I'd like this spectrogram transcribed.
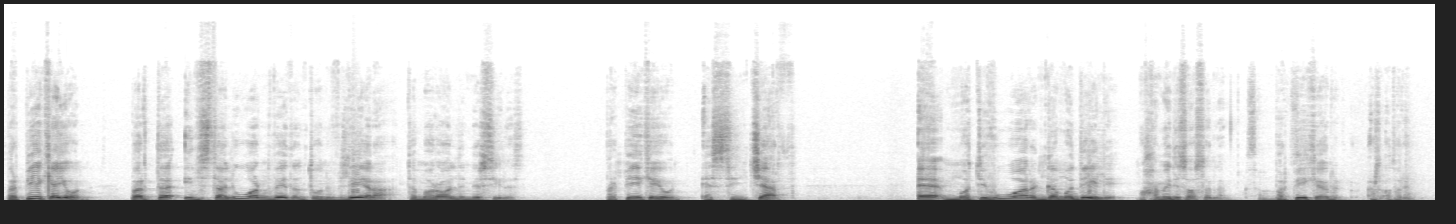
përpjekja jonë për të instaluar në veten tonë vlera të moralit dhe mirësisë. Përpjekja jonë e sinqertë e motivuar nga modeli Muhamedi sallallahu alaihi wasallam. Përpjekja jonë është adhurim.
